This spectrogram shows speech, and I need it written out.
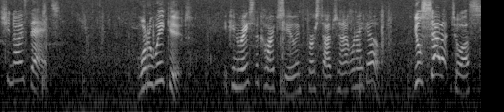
She knows that. What do we get? You can race the car too, and first option on it when I go. You'll sell it to us.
